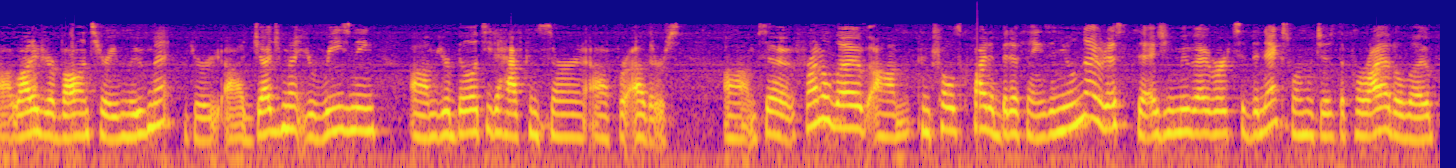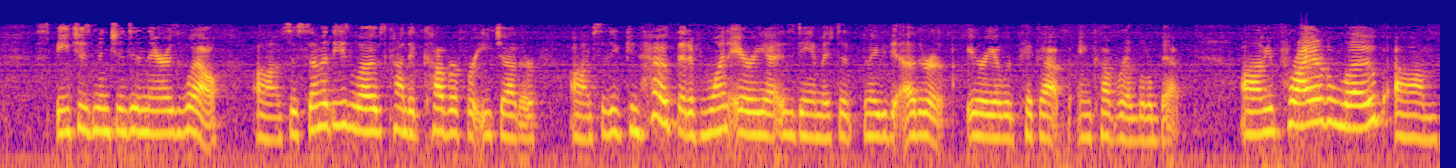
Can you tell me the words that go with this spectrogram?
a lot of your voluntary movement, your uh, judgment, your reasoning, um, your ability to have concern uh, for others. Um, so frontal lobe um, controls quite a bit of things, and you'll notice that as you move over to the next one, which is the parietal lobe, speech is mentioned in there as well. Um, so some of these lobes kind of cover for each other. Um, so you can hope that if one area is damaged, that maybe the other area would pick up and cover a little bit. Um, your parietal lobe um,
